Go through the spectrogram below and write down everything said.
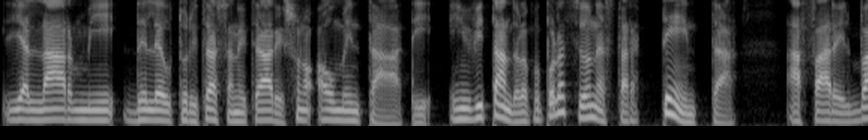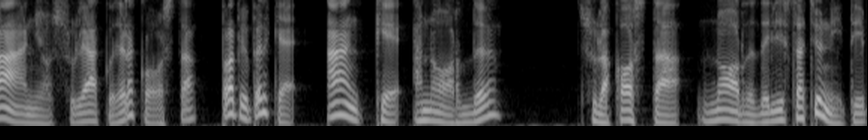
gli allarmi delle autorità sanitarie sono aumentati, invitando la popolazione a stare attenta a fare il bagno sulle acque della costa, proprio perché anche a nord, sulla costa nord degli Stati Uniti,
